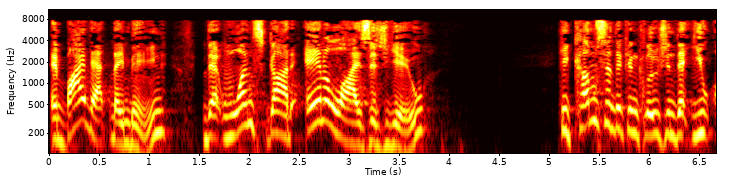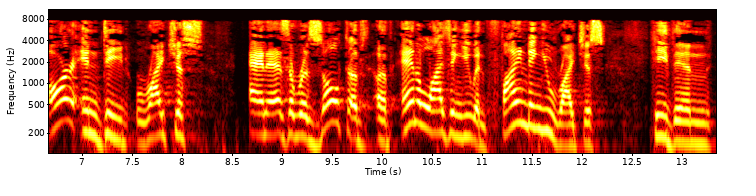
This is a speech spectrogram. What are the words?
And by that they mean that once God analyzes you, He comes to the conclusion that you are indeed righteous, and as a result of, of analyzing you and finding you righteous, He then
